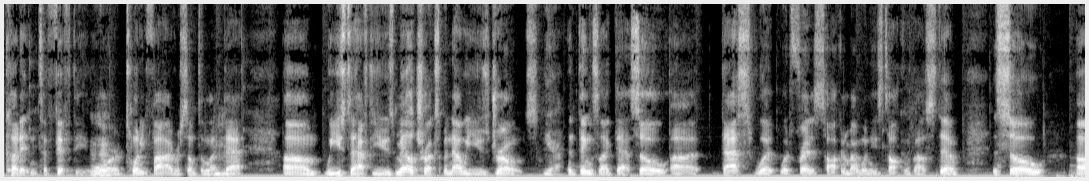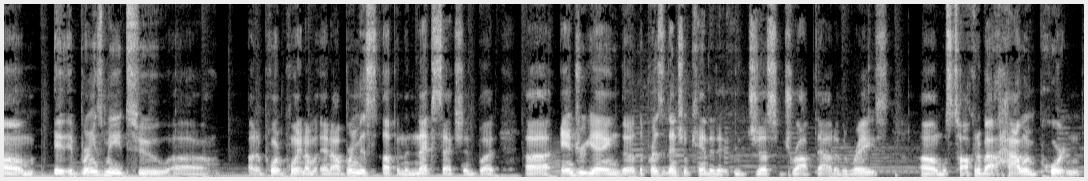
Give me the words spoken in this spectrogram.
cut it into 50 mm-hmm. or 25 or something like mm-hmm. that. Um, we used to have to use mail trucks, but now we use drones, yeah, and things like that. So uh, that's what what Fred is talking about when he's talking about STEM. And so um, it, it, brings me to uh, an important point, and, and, I'll bring this up in the next section. But uh, Andrew Yang, the the presidential candidate who just dropped out of the race, um, was talking about how important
